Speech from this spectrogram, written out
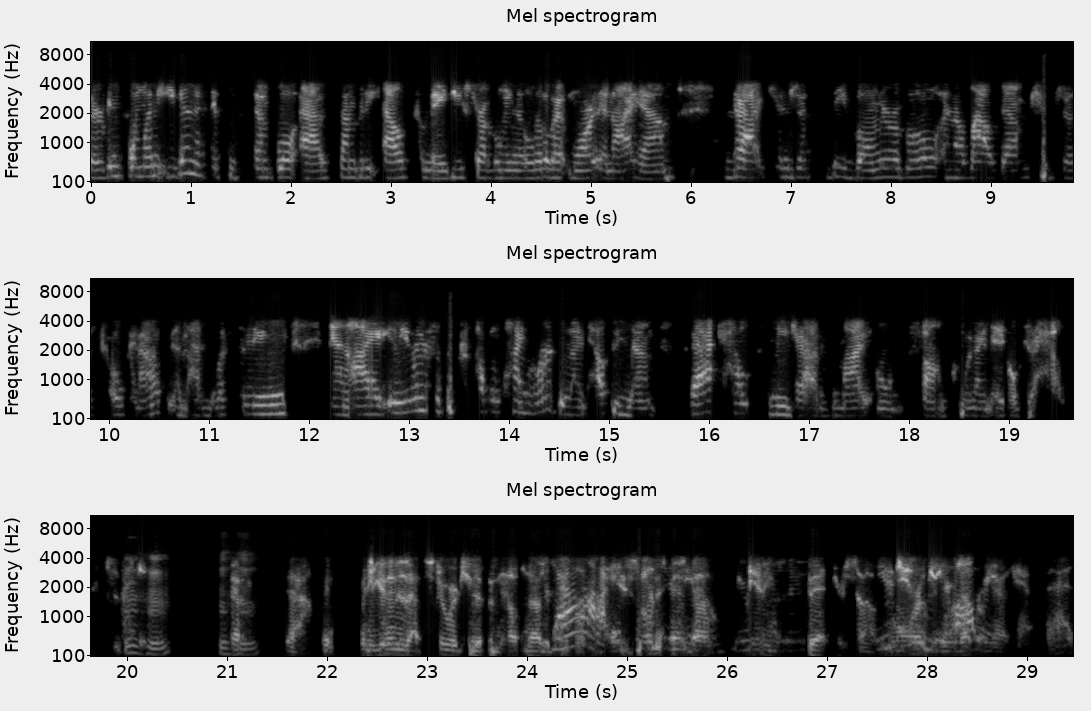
serving someone, even if it's as simple as somebody else who may be struggling a little bit more than I am, that can just be vulnerable and allow them to just open up and I'm listening and I and even if it's a couple kind words and I'm helping them, that helps me get out of my own funk when I'm able to help somebody. mm-hmm. Mm-hmm. Yeah. When you get into that stewardship and helping other people, Yeah, you sort of end up you. getting fit yourself You more do. than You ever had. that.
